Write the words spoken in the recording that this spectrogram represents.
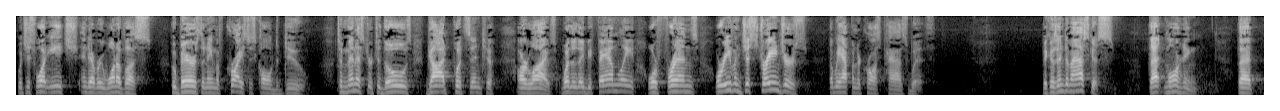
Which is what each and every one of us who bears the name of Christ is called to do. To minister to those God puts into our lives, whether they be family or friends or even just strangers that we happen to cross paths with. Because in Damascus, that morning that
